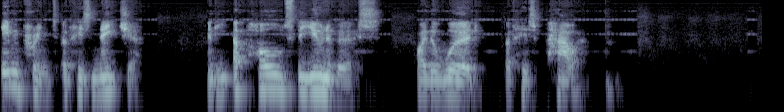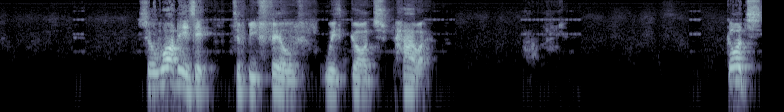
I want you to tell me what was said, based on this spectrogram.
imprint of his nature, and he upholds the universe by the word of his power. So, what is it to be filled with God's power? God's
